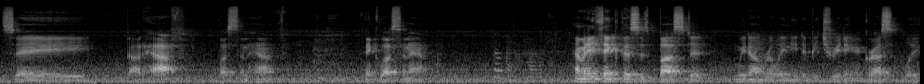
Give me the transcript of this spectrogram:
say, about half, less than half? I think less than half? How many think this is busted? We don't really need to be treating aggressively.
